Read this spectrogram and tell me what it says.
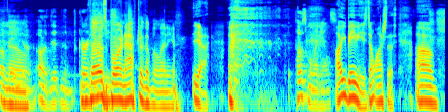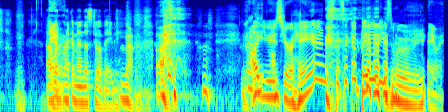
Oh, No. they, oh, the, the current Those babies, born after the millennium. yeah, post millennials. all you babies don't watch this. Um, I anyway. wouldn't recommend this to a baby. no, You gotta use your hands. That's like a baby's movie. Anyway,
